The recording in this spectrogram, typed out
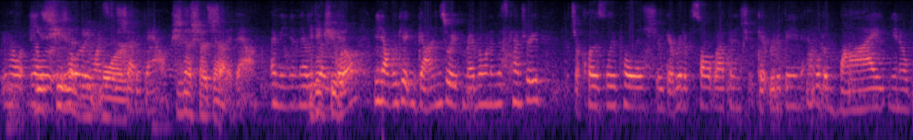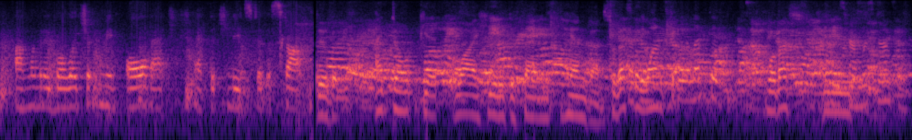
Hillary, she's Hillary wants more, to shut it down. She's going to shut, shut it down. I mean, and you think she get, will? You know, we're getting guns away from everyone in this country. She'll close loopholes. She'll get rid of assault weapons. She'll get rid of being able to buy, you know, unlimited bullets. I mean, all that that she needs to stop. I don't get why he would defend handguns. So that's the one. Well, that's. And he's from mm. Wisconsin.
